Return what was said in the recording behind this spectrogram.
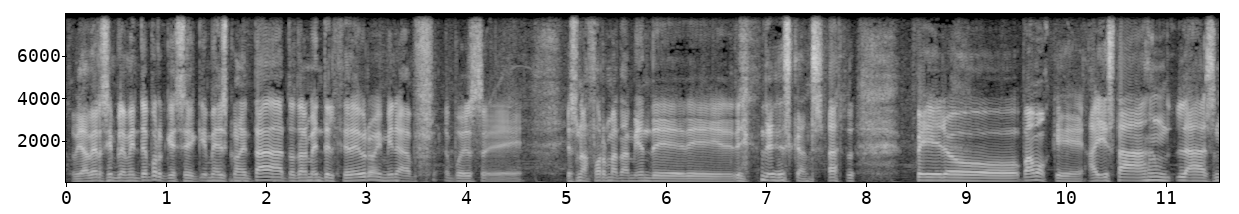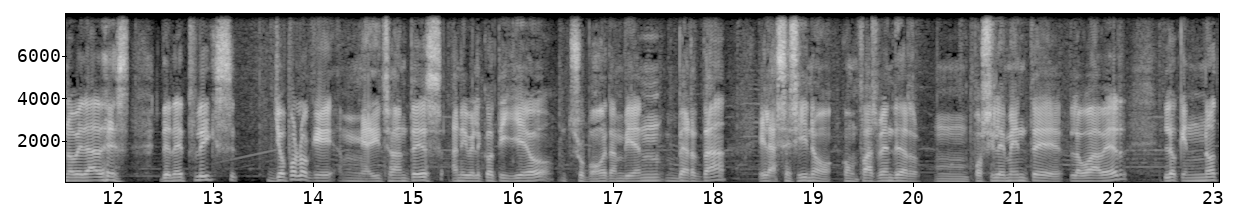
Lo voy a ver simplemente porque sé que me desconecta totalmente el cerebro y mira, pues eh, es una forma también de, de- de descansar. Pero vamos, que ahí están las novedades de Netflix. Yo por lo que me ha dicho antes, a nivel cotilleo, supongo que también Berta, el asesino con Fassbender, mm, posiblemente lo va a ver. Lo que no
